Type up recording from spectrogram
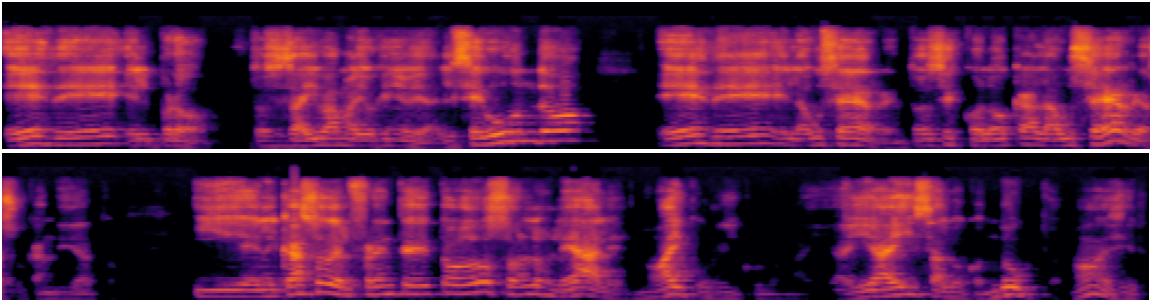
es de el PRO. Entonces ahí va María Eugenia Vidal. El segundo es de la UCR, entonces coloca la UCR a su candidato. Y en el caso del Frente de Todos son los leales, no hay currículum ahí, ahí hay salvoconducto, ¿no? Es decir,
